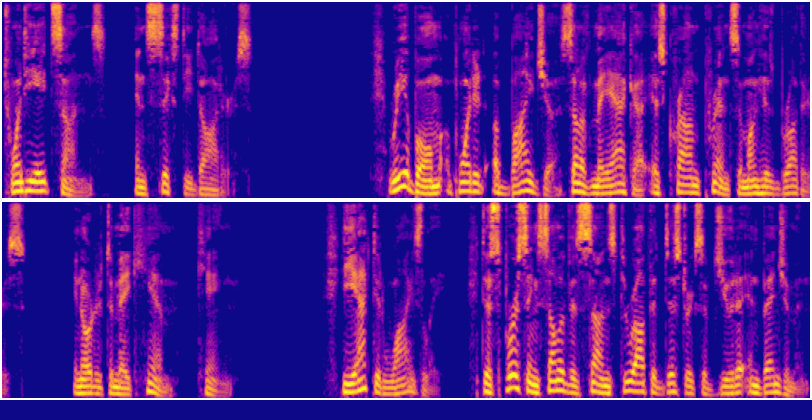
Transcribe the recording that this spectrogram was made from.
28 sons and 60 daughters. Rehoboam appointed abijah son of maakah as crown prince among his brothers in order to make him king. He acted wisely dispersing some of his sons throughout the districts of judah and benjamin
